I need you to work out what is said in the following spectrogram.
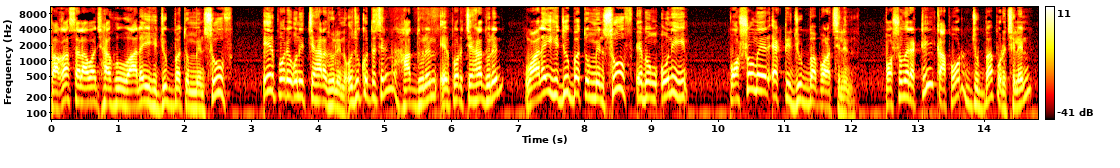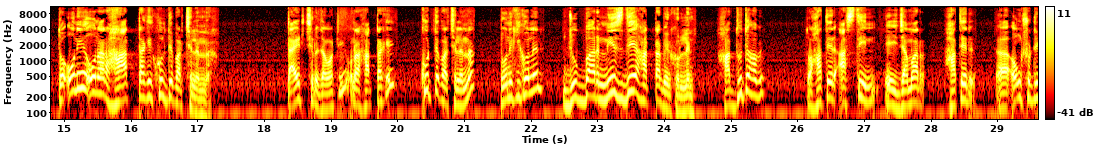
ফাগাসালাওয়াজহাহু আলাইহি জুব্বাতুমিন সুফ। এরপরে উনি চেহারা ধুলেন, অজু করতেছিলেন, হাত ধুলেন, এরপর চেহারা ধুলেন। ওয়ালাইহি জুব্বাতুমিন সুফ, এবং উনি পশমের একটি জুব্বা পরা ছিলেন পশমের একটি কাপড় জুব্বা পরেছিলেন। তো উনি ওনার হাতটাকে খুলতে পারছিলেন না। টাইট ছিল জামাটি, ওনার হাতটাকে খুঁড়তে পারছিলেন না। তো উনি কী করলেন? জুব্বার নিচ দিয়ে হাতটা বের করলেন। হাত ধুতে হবে। তো হাতের আস্তিন, এই জামার হাতের অংশটি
